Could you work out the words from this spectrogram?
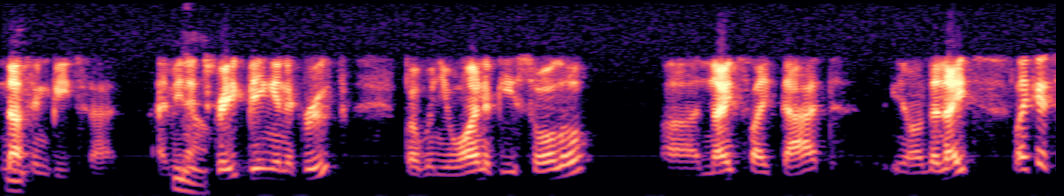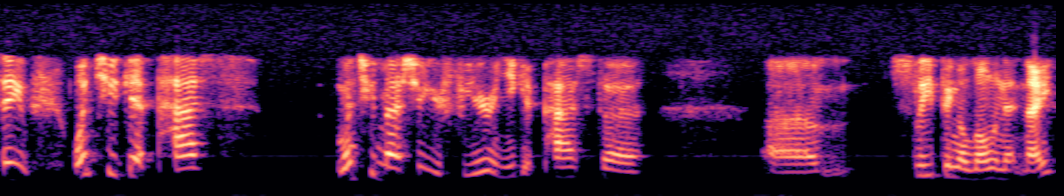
Nothing beats that. I mean, No. it's great being in a group, but when you want to be solo, uh, nights like that, you know, the nights, like I say, once you get past, once you master your fear and you get past uh, um, sleeping alone at night,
